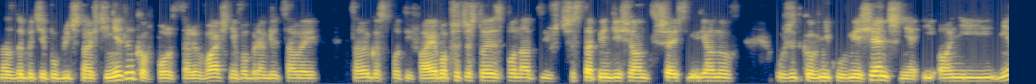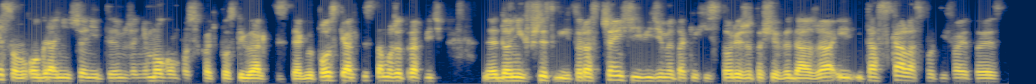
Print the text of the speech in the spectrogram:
na zdobycie publiczności, nie tylko w Polsce, ale właśnie w obrębie całej, całego Spotify, bo przecież to jest ponad już 356 milionów użytkowników miesięcznie i oni nie są ograniczeni tym, że nie mogą posłuchać polskiego artysty. Jakby polski artysta może trafić e, do nich wszystkich. Coraz częściej widzimy takie historie, że to się wydarza i, i ta skala Spotify to jest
